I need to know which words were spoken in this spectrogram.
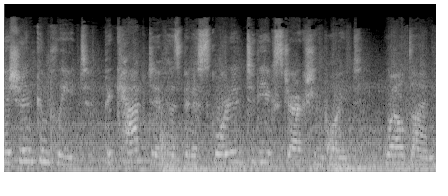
Mission complete. The captive has been escorted to the extraction point. Well done.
